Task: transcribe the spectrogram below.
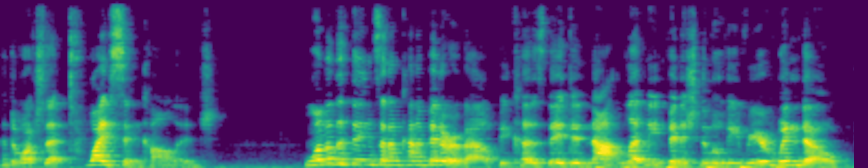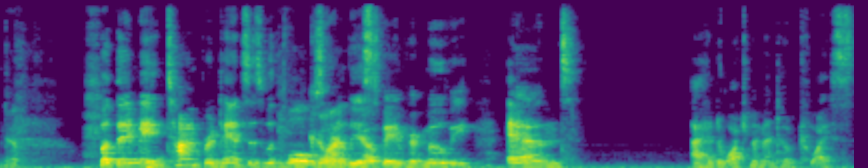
Had to watch that twice in college. One of the things that I'm kind of bitter about because they did not let me finish the movie Rear Window, Yep. But they made time for Dances with Wolves, my God, least favorite movie, and I had to watch Memento twice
